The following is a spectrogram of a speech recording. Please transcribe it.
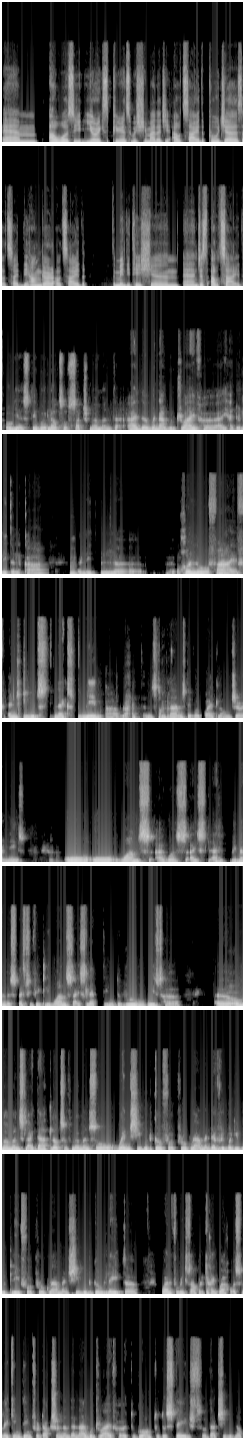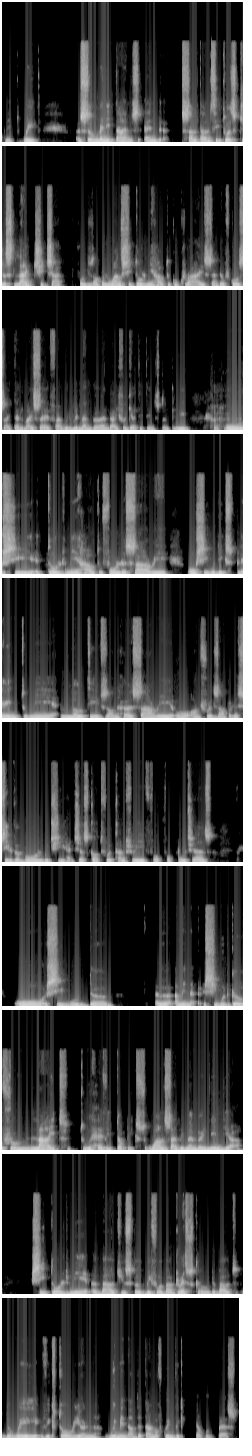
Um, how was your experience with Shri Mataji outside the pujas, outside the hangar, outside the meditation, and just outside? Oh yes, there were lots of such moments. Either when I would drive her, I had a little car, hmm. a little. Uh, Renault 5, and she would sit next to me in the car, right? And mm-hmm. sometimes they were quite long journeys. Mm-hmm. Or, or once I was, I, I remember specifically once I slept in the room with her, uh, or moments like that, lots of moments. Or when she would go for a program and everybody would leave for a program and she would go later while, for example, Grégoire was making the introduction, and then I would drive her to go onto the stage so that she would not need to wait. So many times, and sometimes it was just like chit chat. For example, once she told me how to cook rice, and of course, I tell myself I will remember, and I forget it instantly. Or she told me how to fold a sari or she would explain to me motives on her sari or on, for example, a silver bowl which she had just got for a country for, for pujas. Or she would, uh, uh, I mean, she would go from light to heavy topics. Once I remember in India, she told me about, you spoke before about dress code, about the way Victorian women at the time of Queen Victoria would dress.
